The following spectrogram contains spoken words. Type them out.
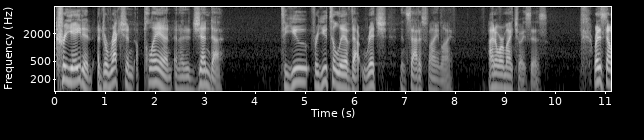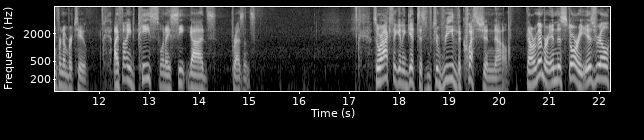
created a direction, a plan, and an agenda to you for you to live that rich and satisfying life. I know where my choice is. Write this down for number two. I find peace when I seek God's presence. So we're actually going to get to, to read the question now. Now, remember, in this story, Israel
